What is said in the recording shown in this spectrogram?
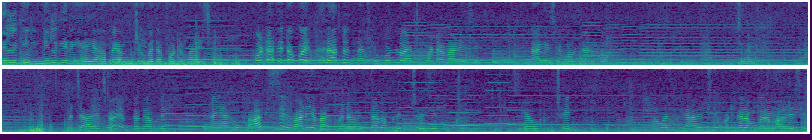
નીલગિરી નીલગિરી હે યહાં પે, આમ જો બધા ફોટો પાડે છે. ફોટાથી તો કોઈ ધરાતું જ નથી. હુંડલો એક ફોટા પાડે છે. લાગે છે બહુ તડકો. મજા આવે છે એમ તો ગામડે. અહીંયા હું બાથ છે, વાડીએ બાથ બનાવે ચાલો આપણે જોઈએ. કેવો છે. પવન બી આવે છે, પણ ગરમ ગરમ આવે છે.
